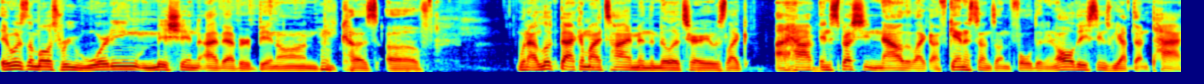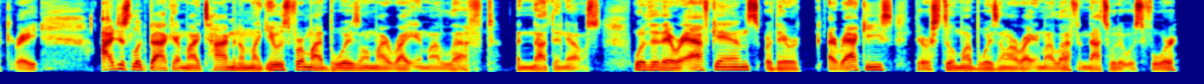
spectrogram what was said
it was the most rewarding mission I've ever been on hmm. because of when I look back at my time in the military, it was like I have, and especially now that like Afghanistan's unfolded and all these things we have to unpack, right? I just look back at my time and I'm like, it was for my boys on my right and my left and nothing else. Whether they were Afghans or they were Iraqis, they were still my boys on my right and my left, and that's what it was for.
